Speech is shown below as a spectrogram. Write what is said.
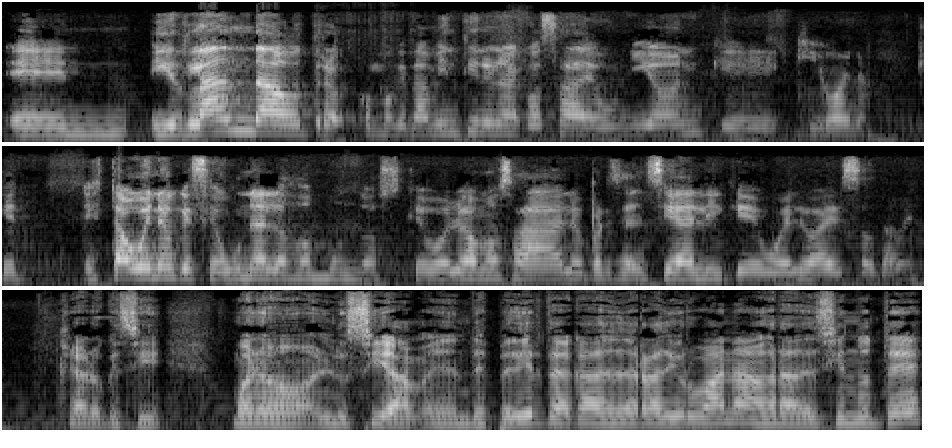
en Irlanda, otro, como que también tiene una cosa de unión que, que, bueno, que está bueno que se unan los dos mundos, que volvamos a lo presencial y que vuelva eso también. Claro que sí. Bueno, Lucía, en despedirte acá desde Radio Urbana, agradeciéndote.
